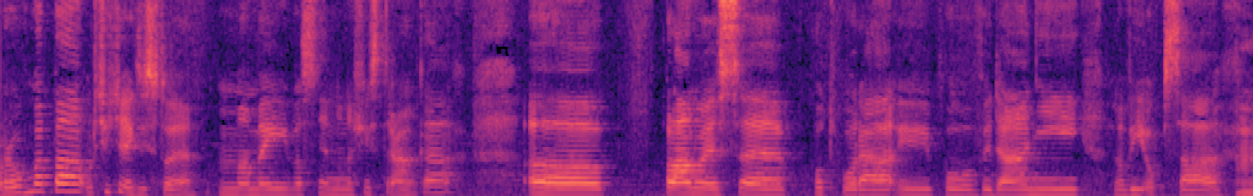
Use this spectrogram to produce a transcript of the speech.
roadmapa určitě existuje. Máme ji vlastně na našich stránkách. Uh, plánuje se podpora i po vydání, nový obsah, uh,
